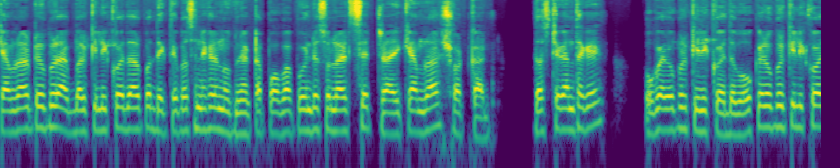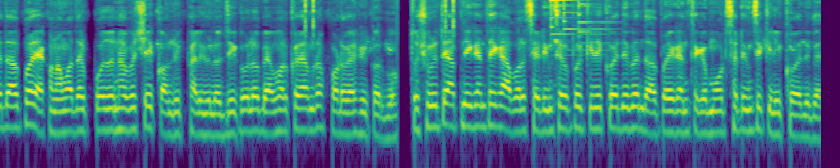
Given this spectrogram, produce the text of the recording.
ক্যামেরাটার উপর একবার ক্লিক করে দেওয়ার পর দেখতে পাচ্ছেন এখানে নতুন একটা পপ আপ উইন্ডো চলে আসছে ট্রাই ক্যামেরা শর্টকাট জাস্ট এখান থেকে ওকের উপর ক্লিক করে দেবো। ওকের উপর ক্লিক করে দেওয়ার পর এখন আমাদের প্রয়োজন হবে সেই কনফিগ ফাইলগুলো যেগুলো ব্যবহার করে আমরা ফটোগ্রাফি করব। তো শুরুতে আপনি এখান থেকে আবারও সেটিংসের উপর ক্লিক করে দেবেন, তারপর এখান থেকে মোড সেটিংসে ক্লিক করে দেবেন।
